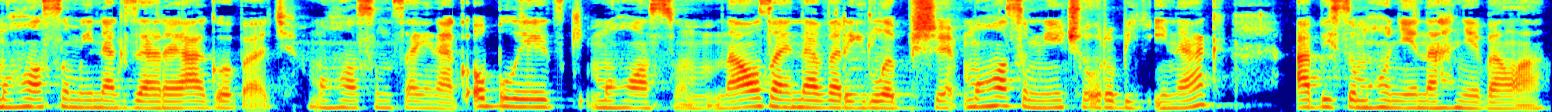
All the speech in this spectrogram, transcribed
mohla som inak zareagovať, mohla som sa inak obliecť, mohla som naozaj navariť lepšie, mohla som niečo urobiť inak, aby som ho nenahnevala.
